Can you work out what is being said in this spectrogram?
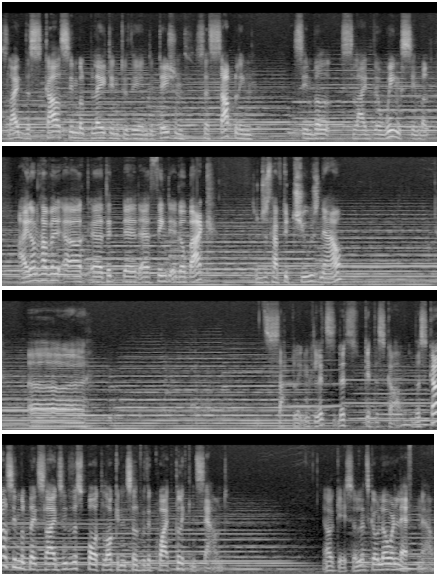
Slide the skull symbol plate into the indentation. The sapling symbol. Slide the wing symbol. I don't have a, a, a, a thing to go back, so just have to choose now. Uh, sapling. Okay, let's let's get the skull. The skull symbol plate slides into the spot, locking itself with a quiet clicking sound. Okay, so let's go lower left now.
